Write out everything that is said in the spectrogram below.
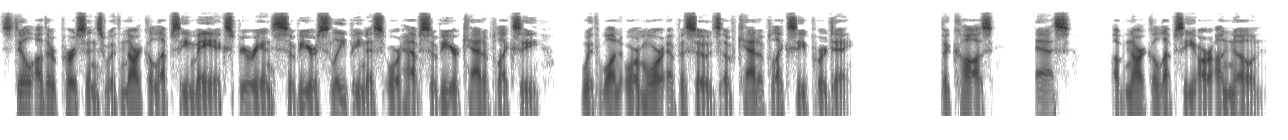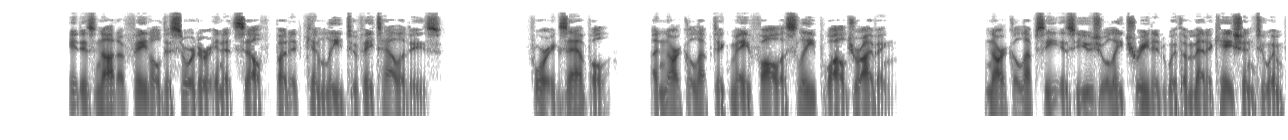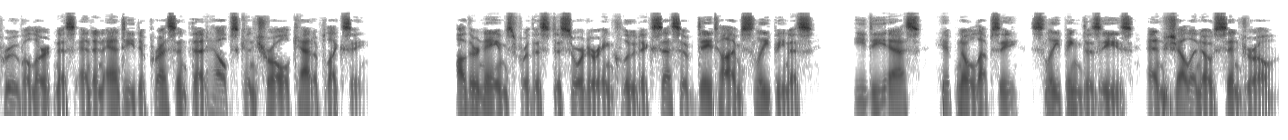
Still other persons with narcolepsy may experience severe sleepiness or have severe cataplexy, with one or more episodes of cataplexy per day. The cause, S, of narcolepsy are unknown. It is not a fatal disorder in itself but it can lead to fatalities. For example, a narcoleptic may fall asleep while driving. Narcolepsy is usually treated with a medication to improve alertness and an antidepressant that helps control cataplexy. Other names for this disorder include excessive daytime sleepiness, EDS, hypnolepsy, sleeping disease, and Gelineau syndrome.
